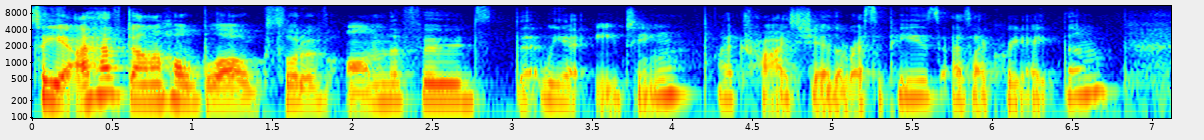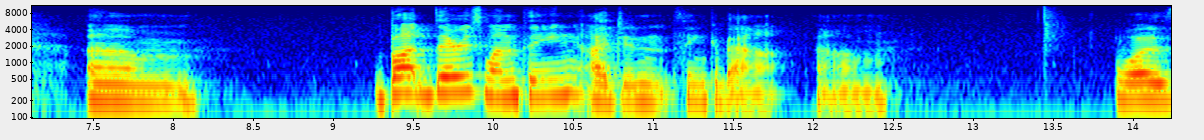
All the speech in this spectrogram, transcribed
so yeah, I have done a whole blog sort of on the foods that we are eating. I try to share the recipes as I create them. Um, but there is one thing I didn't think about um, was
